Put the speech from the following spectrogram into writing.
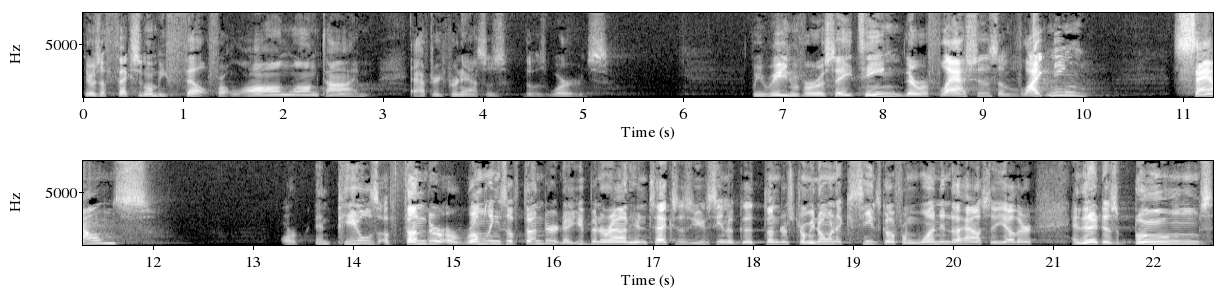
there's effects are going to be felt for a long, long time after he pronounces those words. We read in verse 18 there were flashes of lightning, sounds, or and peals of thunder or rumblings of thunder. Now you've been around here in Texas, you've seen a good thunderstorm. You know when it seems to go from one end of the house to the other, and then it just booms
